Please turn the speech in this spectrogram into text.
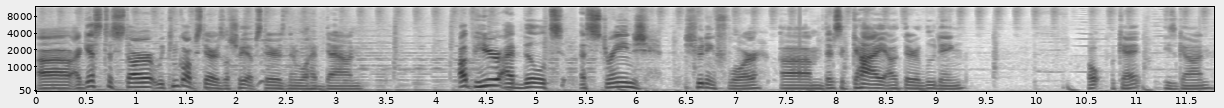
Uh, I guess to start, we can go upstairs. I'll show you upstairs, and then we'll head down. Up here, I built a strange shooting floor. Um, there's a guy out there looting. Oh, okay. He's gone.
